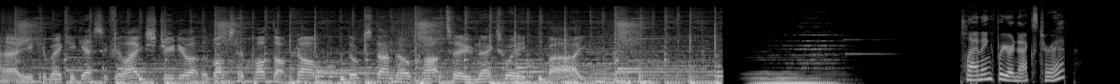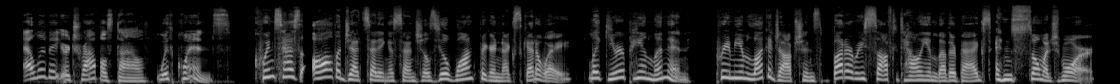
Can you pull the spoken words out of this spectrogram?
Uh, you can make a guess if you like. Studio at theboxheadpod.com. Doug Stanhope part two next week. Bye. Planning for your next trip? Elevate your travel style with Quince. Quince has all the jet setting essentials you'll want for your next getaway, like European linen, premium luggage options, buttery soft Italian leather bags, and so much more.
